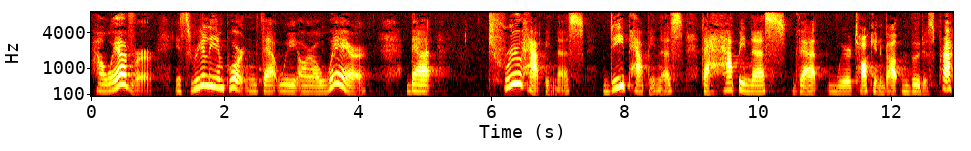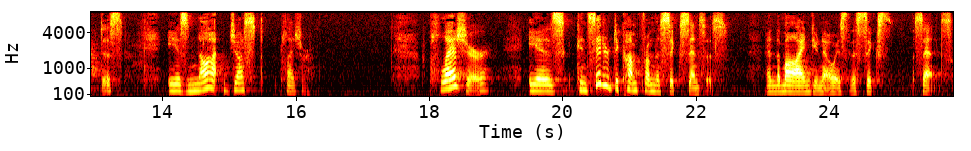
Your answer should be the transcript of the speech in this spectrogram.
However, it's really important that we are aware that true happiness, deep happiness, the happiness that we're talking about in Buddhist practice, is not just pleasure. Pleasure is considered to come from the six senses, and the mind, you know, is the sixth sense.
